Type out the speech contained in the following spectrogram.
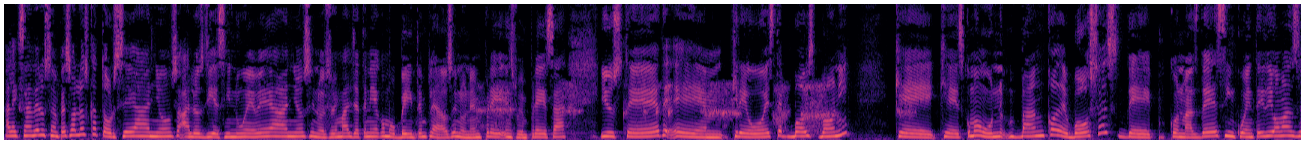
Alexander, usted empezó a los 14 años, a los 19 años, si no estoy mal, ya tenía como 20 empleados en, una en su empresa y usted em, creó este Voice Bunny. Que, que, es como un banco de voces de, con más de 50 idiomas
